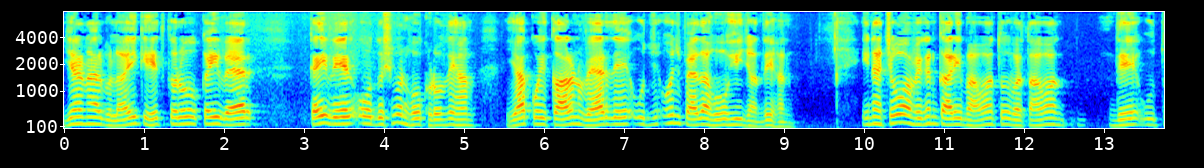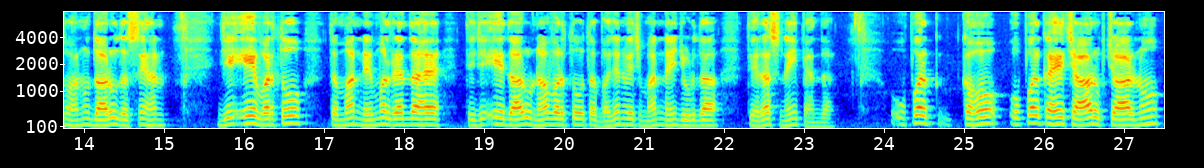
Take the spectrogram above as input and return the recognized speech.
ਜਿਹਨਾਂ ਨਾਲ ਭਲਾਈ ਕੇ ਹਿਤ ਕਰੋ, ਕਈ ਵੈਰ, ਕਈ ਵੇਰ ਉਹ ਦੁਸ਼ਮਣ ਹੋ ਖੜੋਂਦੇ ਹਨ ਜਾਂ ਕੋਈ ਕਾਰਨ ਵੈਰ ਦੇ ਉੰਜ ਪੈਦਾ ਹੋ ਹੀ ਜਾਂਦੇ ਹਨ। ਇਹਨਾਂ ਚੋਹਾਂ ਵਿਗਨਕਾਰੀ ਭਾਵਾਂ ਤੋਂ ਵਰਤਾਵਾਂ ਦੇ ਤੁਹਾਨੂੰ दारू ਦੱਸੇ ਹਨ। ਜੇ ਇਹ ਵਰਤੋ ਤਾਂ ਮਨ ਨਿਰਮਲ ਰਹਿੰਦਾ ਹੈ ਤੇ ਜੇ ਇਹ दारू ਨਾ ਵਰਤੋ ਤਾਂ ਭਜਨ ਵਿੱਚ ਮਨ ਨਹੀਂ ਜੁੜਦਾ ਤੇ ਰਸ ਨਹੀਂ ਪੈਂਦਾ। ਉੱਪਰ ਕਹੋ, ਉੱਪਰ ਕਹੇ ਚਾਰ ਉਪਚਾਰ ਨੂੰ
